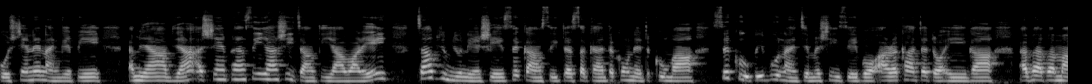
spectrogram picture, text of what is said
ကိုရှင်းလင်းနိုင်ခဲ့ပြီးအများအပြားအရှင်ဖမ်းဆီးရရှိကြောင်းသိရပါတယ်။ကြောက်ဖြူမျိုးနယ်ရှိစစ်ကောင်စီတပ်စခန်းတစ်ခုနဲ့တစ်ခုမှာစစ်ကူပေးပို့နိုင်ခြင်းမရှိစေဖို့အာရခတက်တော်အင်ကအဖက်ဖက်မှ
